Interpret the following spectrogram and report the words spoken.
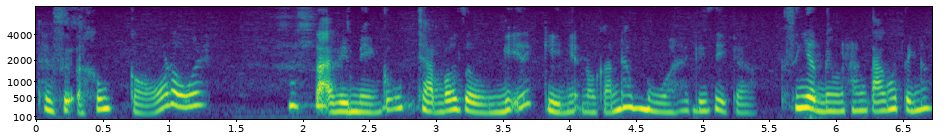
Thực sự là không có đâu ấy. Tại vì mình cũng chẳng bao giờ nghĩ kỷ niệm nó gắn theo mùa hay cái gì cả. Sinh nhật mình vào tháng 8 có tính không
